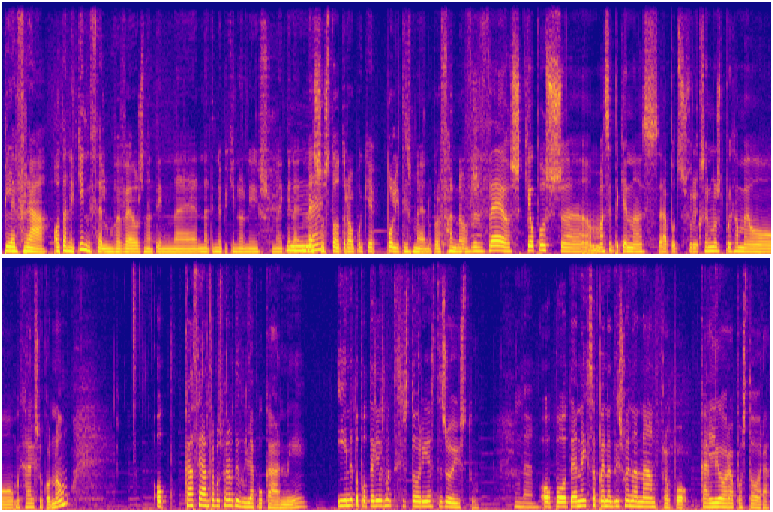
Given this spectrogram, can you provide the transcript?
πλευρά, όταν εκείνοι θέλουν βεβαίως να, την, ε, να την επικοινωνήσουν και ναι. με σωστό τρόπο και πολιτισμένο προφανώς. Βεβαίως. Και όπως ε, μας είπε και ένας από τους φιλοξενούμενους που είχαμε, ο Μιχάλης Οικονόμου, ο κάθε άνθρωπος πέρα από τη δουλειά που κάνει είναι το αποτέλεσμα της ιστορίας της ζωής του. Ναι. Οπότε, αν έχεις απέναντί σου έναν άνθρωπο, καλή ώρα όπως τώρα,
